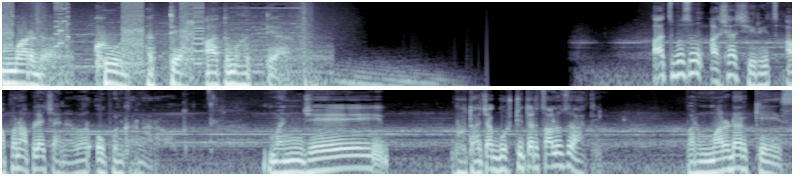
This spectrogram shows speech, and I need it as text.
मर्डर खून हत्या आत्महत्या. आजपासून अशा सिरीज आपण आपल्या चॅनलवर ओपन करणार आहोत. म्हणजे भूताच्या गोष्टी तर चालूच राहतील पण मर्डर केस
